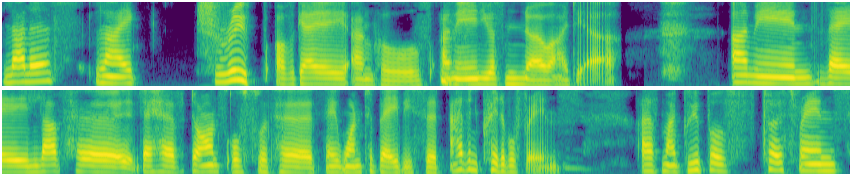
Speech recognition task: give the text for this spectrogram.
Lala's like troop of gay uncles. I mm-hmm. mean, you have no idea. I mean, they love her. They have dance offs with her. They want to babysit. I have incredible friends. I have my group of close friends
